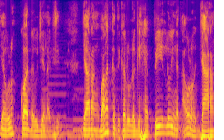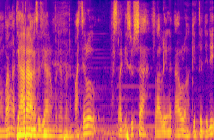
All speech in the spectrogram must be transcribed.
Ya Allah kok ada ujian lagi sih? Jarang banget ketika lu lagi happy lu inget Allah, jarang banget. jarang pasti. itu jarang benar-benar. Pasti lu pas lagi susah selalu inget Allah gitu. Jadi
